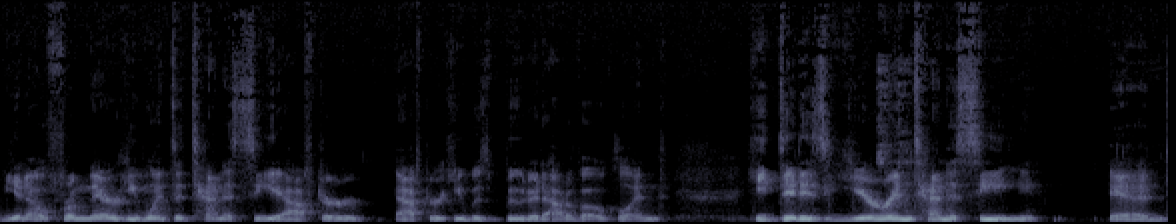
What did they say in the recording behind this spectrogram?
You know, from there he went to Tennessee after after he was booted out of Oakland. He did his year in Tennessee and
